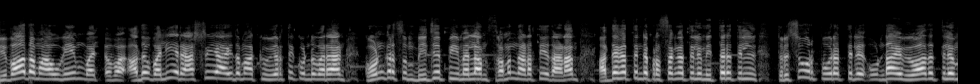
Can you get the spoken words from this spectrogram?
വിവാദമാവുകയും അത് വലിയ രാഷ്ട്രീയ ആയുധമാക്കി ഉയർത്തിക്കൊണ്ടുവരാൻ കോൺഗ്രസും ബി എല്ലാം ശ്രമം നടത്തിയതാണ്. അദ്ദേഹത്തിന്റെ പ്രസംഗത്തിലും ഇത്തരത്തിൽ തൃശൂർ പൂരത്തിൽ ഉണ്ടായ വിവാദത്തിലും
